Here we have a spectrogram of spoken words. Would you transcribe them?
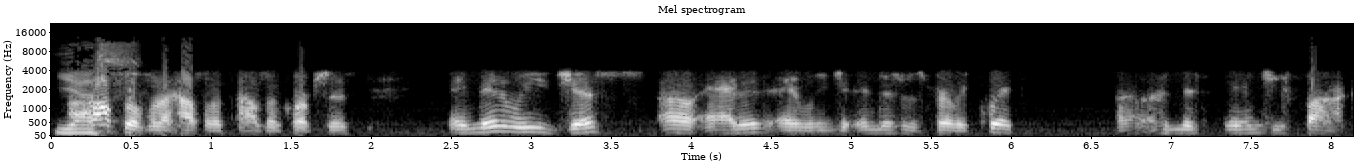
Yes. also from the House of a Thousand Corpses. And then we just uh, added, and we j- and this was fairly quick, uh, Miss Angie Fox.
